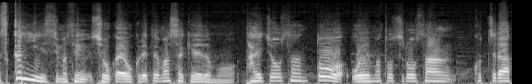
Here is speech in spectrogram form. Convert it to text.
すっかりすいません、紹介遅れてましたけれども、隊長さんと大山敏郎さん、こちら、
